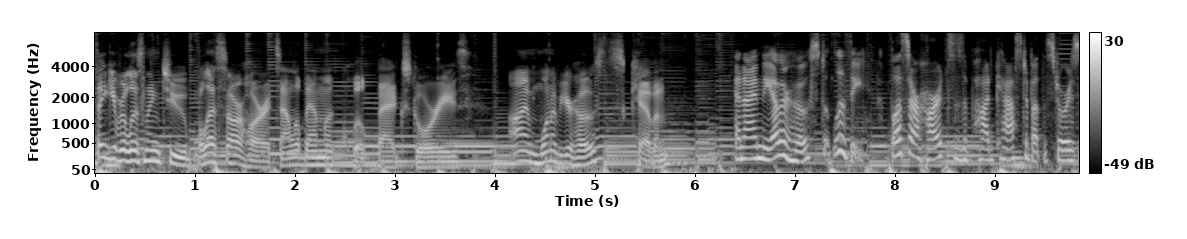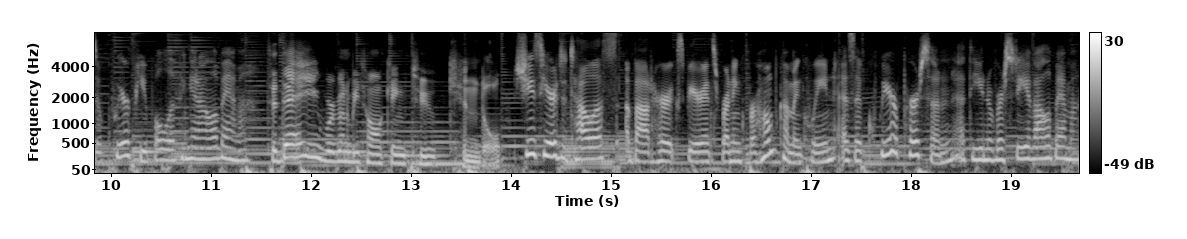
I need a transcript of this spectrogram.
Thank you for listening to Bless Our Hearts Alabama Quilt Bag Stories. I'm one of your hosts, Kevin. And I'm the other host, Lizzie. Bless Our Hearts is a podcast about the stories of queer people living in Alabama. Today, we're going to be talking to Kendall. She's here to tell us about her experience running for homecoming queen as a queer person at the University of Alabama.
